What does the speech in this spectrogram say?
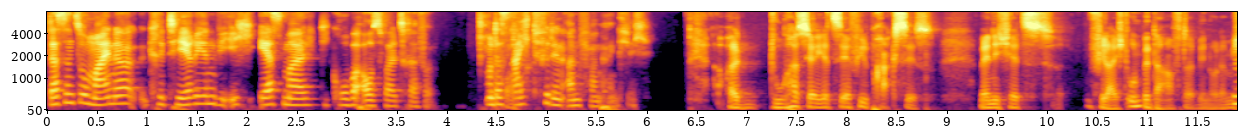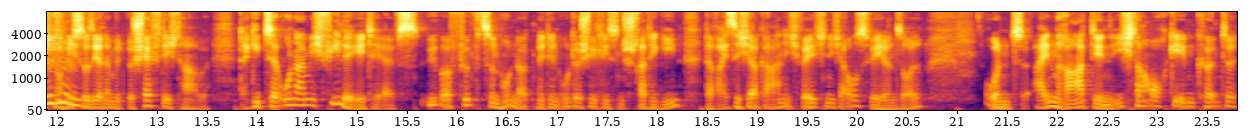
Das sind so meine Kriterien, wie ich erstmal die grobe Auswahl treffe. Und das reicht für den Anfang eigentlich. Aber du hast ja jetzt sehr viel Praxis. Wenn ich jetzt vielleicht unbedarfter bin oder mich mhm. noch nicht so sehr damit beschäftigt habe, da gibt es ja unheimlich viele ETFs, über 1500 mit den unterschiedlichsten Strategien. Da weiß ich ja gar nicht, welchen ich auswählen soll. Und einen Rat, den ich da auch geben könnte,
